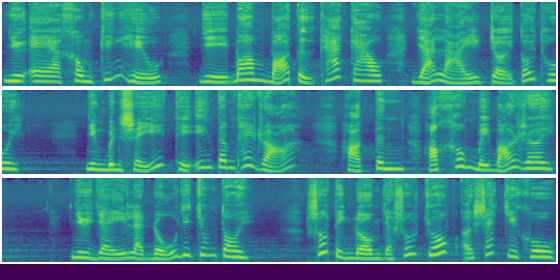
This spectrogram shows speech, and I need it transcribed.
như e không kiến hiệu vì bom bỏ từ khá cao giả lại trời tối thui. Nhưng binh sĩ thì yên tâm thấy rõ, họ tin họ không bị bỏ rơi. Như vậy là đủ với chúng tôi. Số tiền đồn và số chốt ở sát chi khu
